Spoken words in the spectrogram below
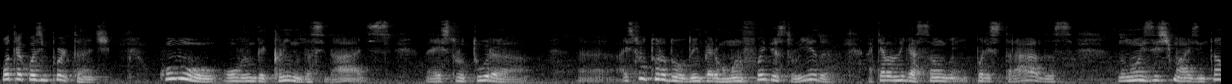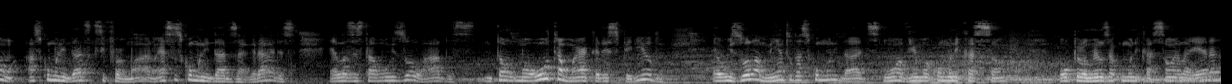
Outra coisa importante, como houve um declínio das cidades, né, a estrutura a estrutura do, do, Império Romano foi destruída, aquela ligação por estradas não, não, existe mais. Então, as comunidades que se formaram, essas comunidades agrárias, elas estavam isoladas. Então, uma outra marca desse período é o isolamento das comunidades. Não havia uma comunicação, ou pelo menos a comunicação ela era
